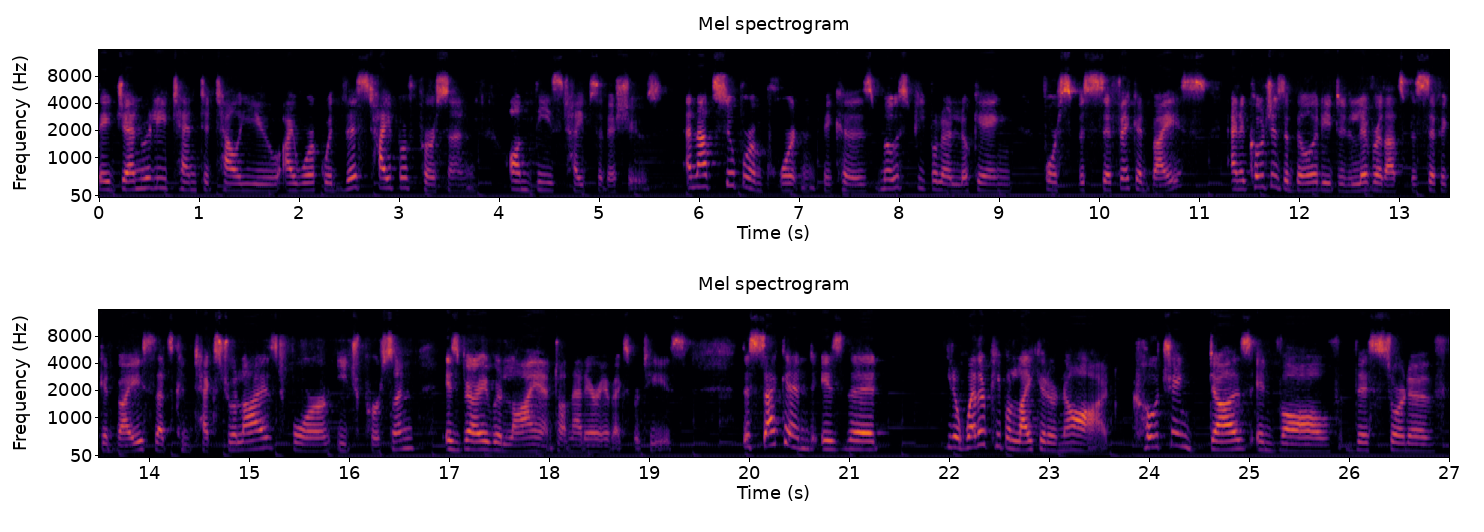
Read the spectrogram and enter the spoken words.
They generally tend to tell you, I work with this type of person on these types of issues. And that's super important because most people are looking for specific advice and a coach's ability to deliver that specific advice that's contextualized for each person is very reliant on that area of expertise. The second is that you know whether people like it or not, coaching does involve this sort of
